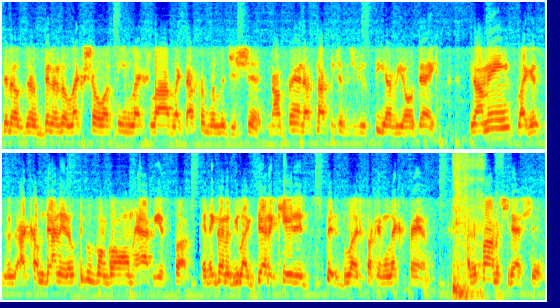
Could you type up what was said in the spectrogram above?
did a, been at a Lex show or seen Lex live. Like, that's some religious shit. You know what I'm saying? That's not some shit that you see every old day. You know what I mean? Like, it's, I come down there, those people are gonna go home happy as fuck, and they're gonna be like dedicated, spit blood, fucking Lex fans. I can promise you that shit.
